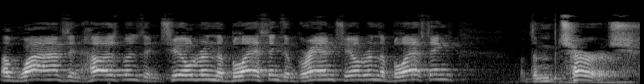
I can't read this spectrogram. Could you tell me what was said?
of wives and husbands and children, the blessings of grandchildren, the blessings of the church,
